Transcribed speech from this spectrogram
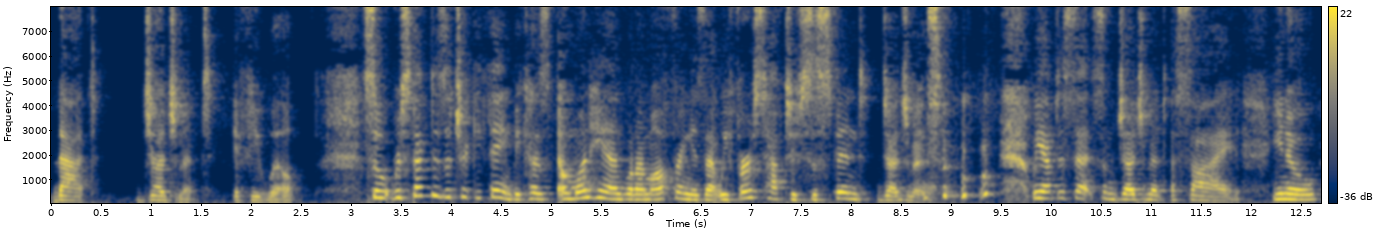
that judgment, if you will. So respect is a tricky thing because on one hand, what I'm offering is that we first have to suspend judgment. we have to set some judgment aside. You know,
